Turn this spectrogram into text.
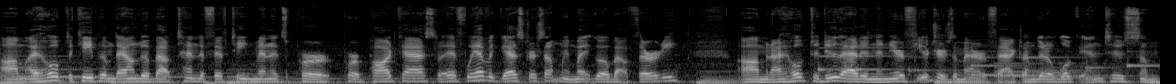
um, I hope to keep them down to about 10 to 15 minutes per, per podcast. If we have a guest or something, we might go about 30. Um, and I hope to do that in the near future. As a matter of fact, I'm going to look into some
